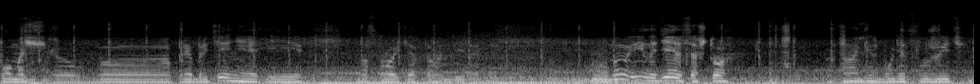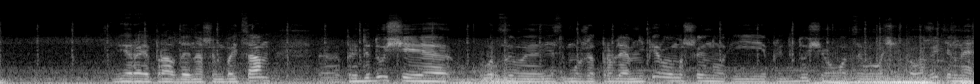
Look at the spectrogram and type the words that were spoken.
помощь э, в приобретении и настройке автомобиля. Ну и надеемся, что автомобиль будет служить верой и правдой нашим бойцам. Э, Предыдущие отзывы, если мы уже отправляем не первую машину, и предыдущие отзывы очень положительные.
